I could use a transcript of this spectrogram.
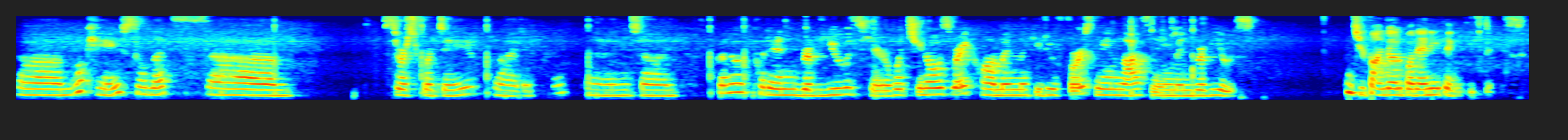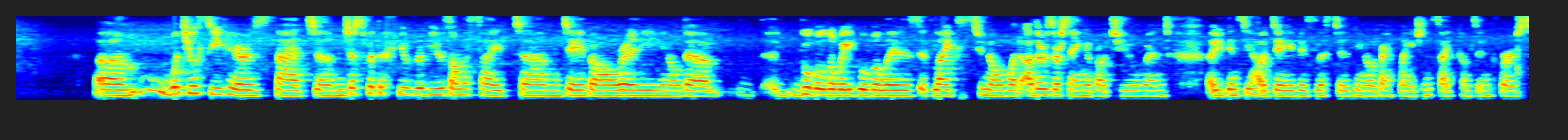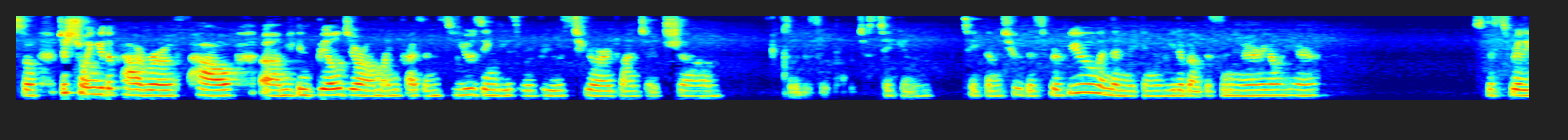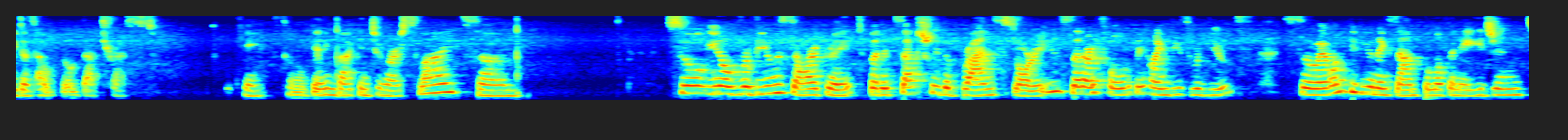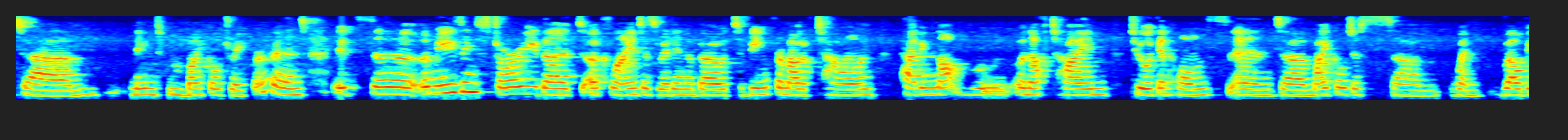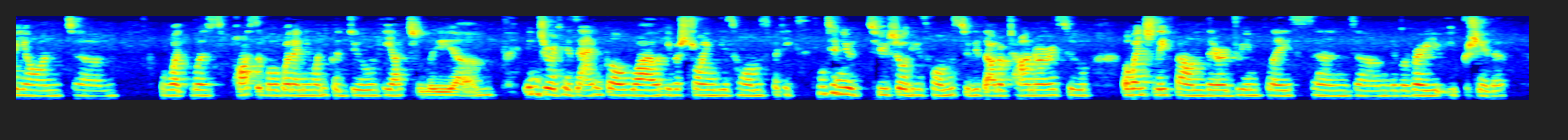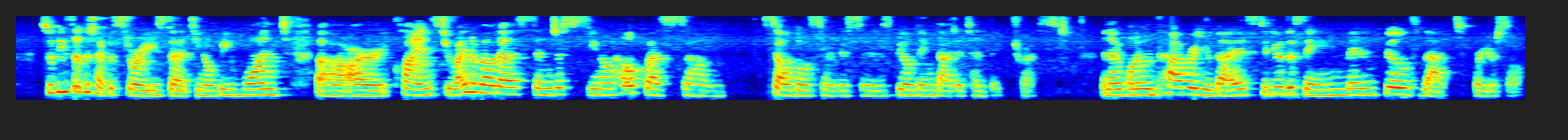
Um, okay, so let's um, search for Dave right? and um, I'm gonna put in reviews here, which you know is very common. Like you do first name, last name, and reviews. You find out about anything these days. Um, what you'll see here is that um, just with a few reviews on the site, um, Dave already, you know, the Google the way Google is, it likes to know what others are saying about you, and uh, you can see how Dave is listed. You know, Rank Agent site comes in first. So just showing you the power of how um, you can build your online presence using these reviews to your advantage. Um, so this will probably just take them take them to this review, and then they can read about the scenario here. So this really does help build that trust. Okay, so getting back into our slides. Um, so, you know, reviews are great, but it's actually the brand stories that are told behind these reviews. So I want to give you an example of an agent um, named Michael Draper, and it's an amazing story that a client has written about being from out of town, having not enough time to look at homes, and uh, Michael just um, went well beyond um, what was possible, what anyone could do. He actually um, injured his ankle while he was showing these homes, but he continued to show these homes to these out of towners who eventually found their dream place, and um, they were very appreciative. So these are the type of stories that you know we want uh, our clients to write about us and just you know help us um, sell those services, building that authentic trust. And I want to empower you guys to do the same and build that for yourself.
